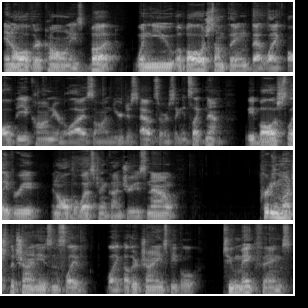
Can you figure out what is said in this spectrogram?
in all of their colonies. But when you abolish something that like all the economy relies on, you're just outsourcing. It's like now we abolished slavery in all the Western countries. Now pretty much the Chinese enslave like other Chinese people to make things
